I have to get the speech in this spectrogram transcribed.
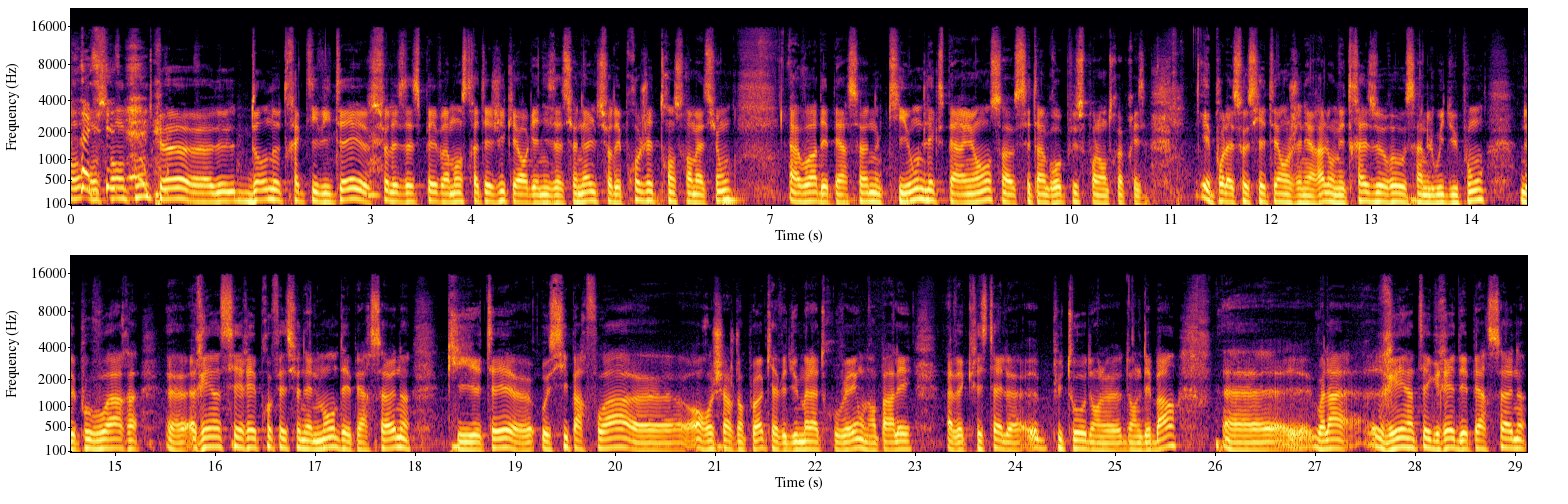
on, se rend, compte que euh, dans notre activité, sur les aspects vraiment stratégiques et organisationnels, sur des projets de transformation, avoir des personnes qui ont de l'expérience, c'est un gros plus pour l'entreprise. Et pour la société en général, on est très heureux au sein de Louis Dupont de pouvoir euh, réinsérer professionnellement des personnes qui étaient euh, aussi parfois en recherche d'emploi, qui avaient du mal à trouver. On en parlait avec Christelle plus tôt dans le, dans le débat. Euh, voilà, réintégrer des personnes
